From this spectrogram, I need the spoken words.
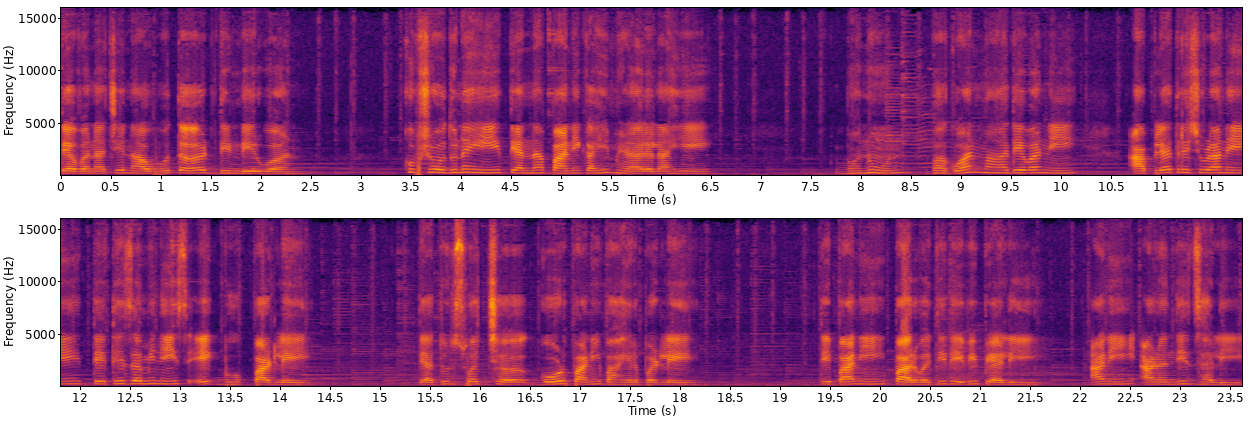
त्या वनाचे नाव होतं दिंडीर वन. खूप शोधूनही त्यांना पाणी काही मिळालं नाही. म्हणून भगवान महादेवांनी आपल्या त्रिशूळाने तेथे जमिनीस एक भोग पाडले. त्यातून स्वच्छ गोड पाणी बाहेर पडले. ते पाणी पार्वती देवी प्याली आणि आनंदित झाली.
